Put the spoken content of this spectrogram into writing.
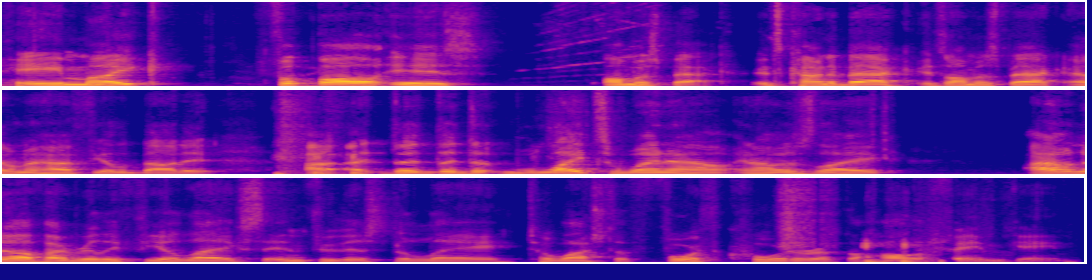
Hey, Mike. Football is almost back. It's kind of back. It's almost back. I don't know how I feel about it. I, I, the, the the lights went out, and I was like, I don't know if I really feel like sitting through this delay to watch the fourth quarter of the Hall of Fame game.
